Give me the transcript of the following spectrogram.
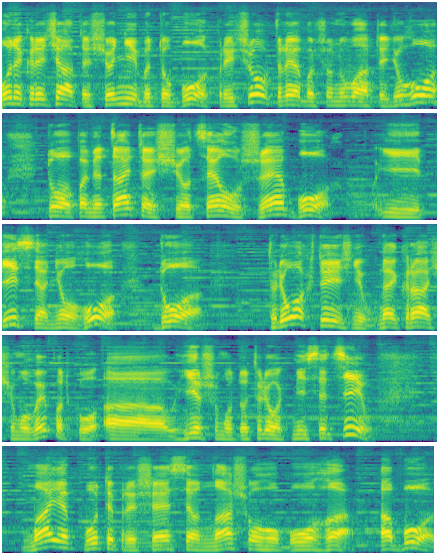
буде кричати, що нібито Бог прийшов, треба шанувати його, то пам'ятайте, що це вже Бог. І після нього до трьох тижнів в найкращому випадку, а в гіршому до трьох місяців має бути пришестя нашого Бога або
